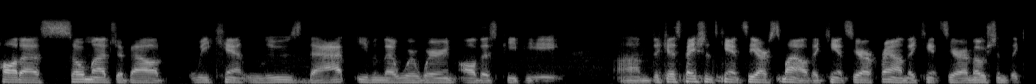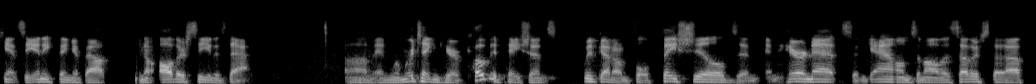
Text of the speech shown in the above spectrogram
taught us so much about we can't lose that even though we're wearing all this PPE. Um, because patients can't see our smile, they can't see our frown, they can't see our emotions, they can't see anything about, you know, all they're seeing is that. Um, and when we're taking care of COVID patients, we've got on full face shields and, and hair nets and gowns and all this other stuff.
